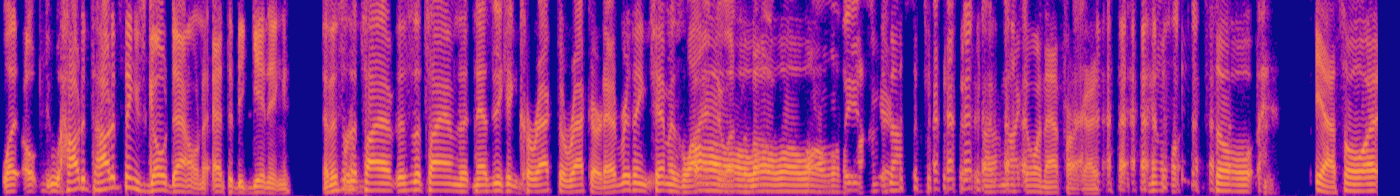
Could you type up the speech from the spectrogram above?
What? Oh, how did how did things go down at the beginning? And this is the time. This is the time that Nezzy can correct the record. Everything Tim has lied oh, to us about. Whoa, whoa, whoa, whoa. I'm not going that far, guys. No. So, yeah. So, uh,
